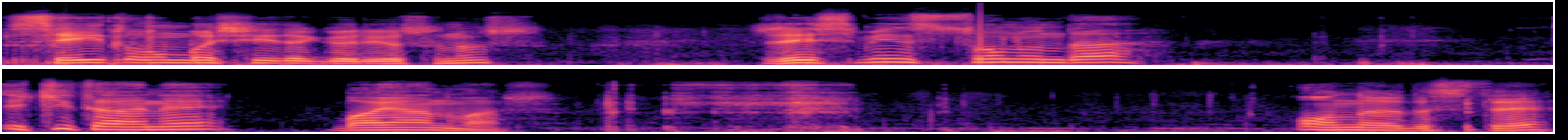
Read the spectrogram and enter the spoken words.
Seyit Onbaşı'yı da görüyorsunuz. Resmin sonunda iki tane bayan var. Onları da size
